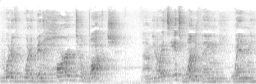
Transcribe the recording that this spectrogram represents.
would have, would have been hard to watch. Um, you know, it's, it's one thing when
